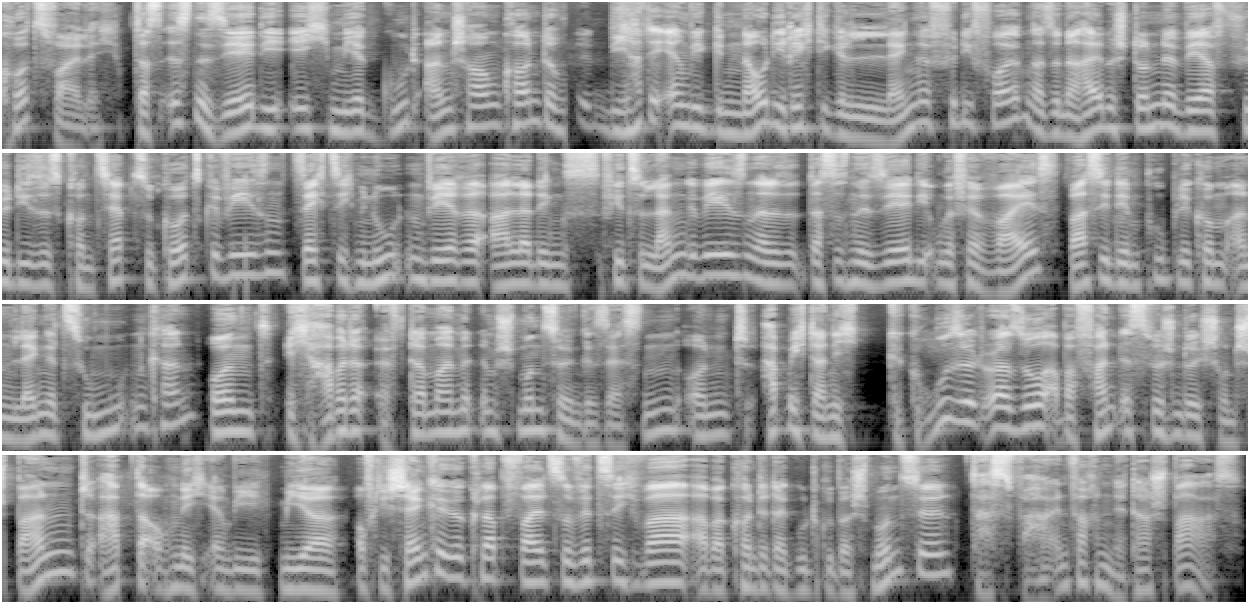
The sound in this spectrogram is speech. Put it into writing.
kurzweilig. Das ist eine Serie, die ich mir gut anschauen konnte. Die hatte irgendwie genau die richtige Länge für die Folgen. Also eine halbe Stunde wäre für dieses Konzept zu kurz gewesen. 60 Minuten wäre allerdings viel zu lang gewesen. Also das ist eine Serie, die ungefähr weiß, was sie dem Publikum an Länge zumuten kann. Und ich habe da öfter mal mit einem Schmunzeln gesessen und habe mich da nicht gegruselt oder so, aber fand es zwischendurch schon spannend. Hab da auch nicht irgendwie mir auf die Schenkel geklopft, weil es so witzig war, aber konnte da gut drüber schmunzeln. Das war einfach ein netter Spaß.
